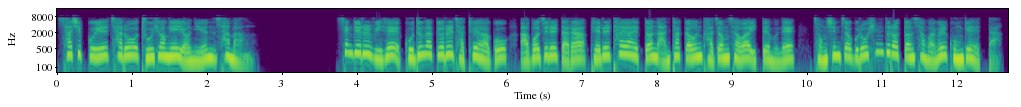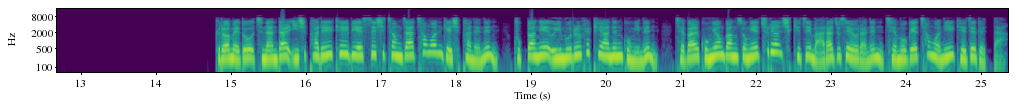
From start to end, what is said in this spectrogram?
49일 차로 두 형의 연이은 사망. 생계를 위해 고등학교를 자퇴하고 아버지를 따라 배를 타야 했던 안타까운 가정사와 이 때문에 정신적으로 힘들었던 상황을 공개했다. 그럼에도 지난달 28일 KBS 시청자 청원 게시판에는 국방의 의무를 회피하는 공인은 제발 공영방송에 출연시키지 말아주세요라는 제목의 청원이 게재됐다.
